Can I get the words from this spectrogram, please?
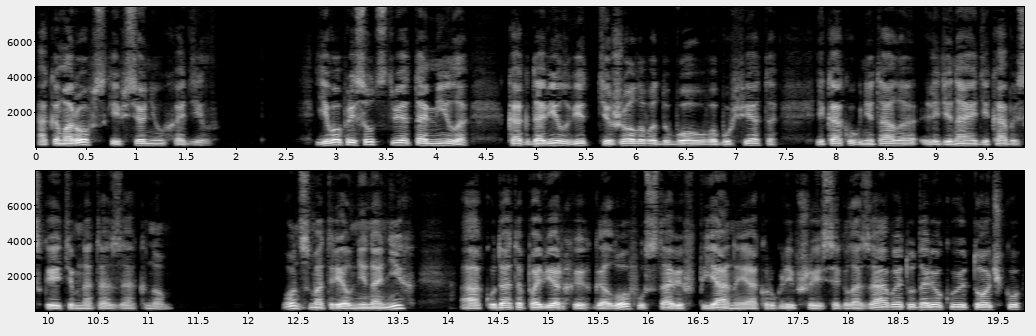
А Комаровский все не уходил. Его присутствие томило, как давил вид тяжелого дубового буфета и как угнетала ледяная декабрьская темнота за окном. Он смотрел не на них, а куда-то поверх их голов, уставив пьяные округлившиеся глаза в эту далекую точку,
